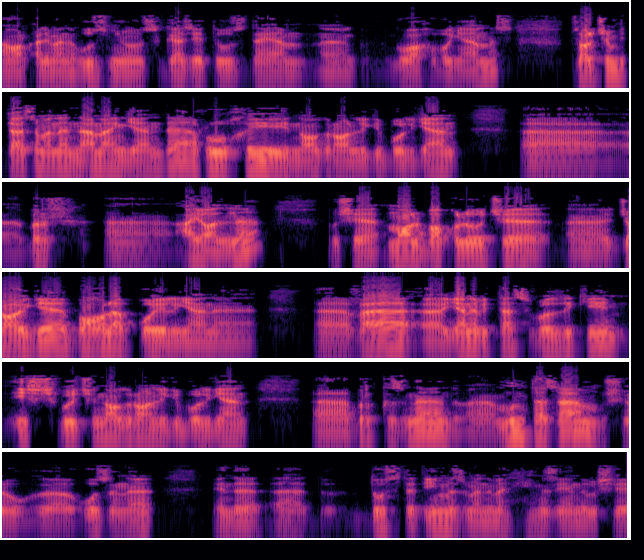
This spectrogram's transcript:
e, orqali mana uznews gazeta uzda ham e, guvohi bo'lganmiz. Misol uchun bittasi mana namanganda ruhiy nogironligi bo'lgan e, bir ayolni o'sha mol boqiluvchi joyga bog'lab qo'yilgani va yana bittasi bo'ldiki eshitish bo'yicha nogironligi bo'lgan Э, bir qizni э, muntazam o'sha э, o'zini endi do'sti deymizmi nima deymiz endi o'sha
